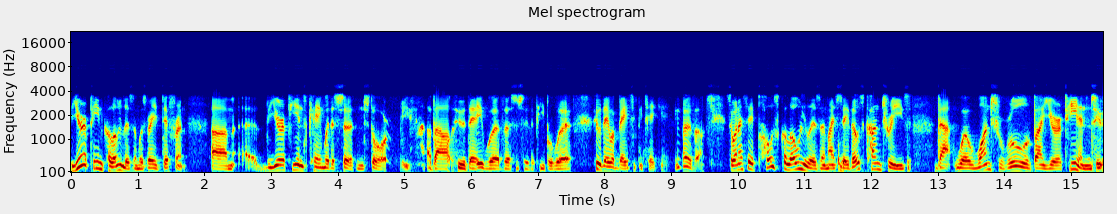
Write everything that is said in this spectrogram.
European colonialism was very different. Um, the Europeans came with a certain story about who they were versus who the people were, who they were basically taking over. So when I say post-colonialism, I say those countries that were once ruled by Europeans who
